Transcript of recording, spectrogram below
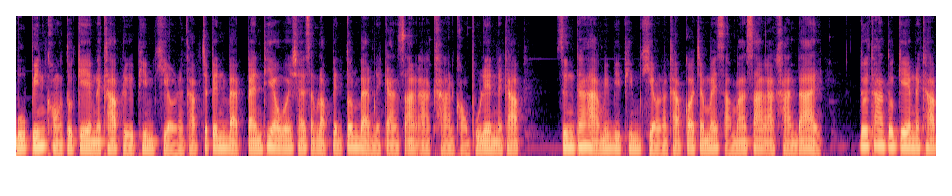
บูปินของตัวเกมนะครับหรือพิมพ์เขียวนะครับจะเป็นแบบแปลนที่เอาไว้ใช้สำหรับเป็นต้นแบบในการสร้างอาคารของผู้เล่นนะครับ ซึ่งถ้าหากไม่มีพิมพ์เขียวนะครับ ก็จะไม่สามารถสร้างอาคารได้ โดยทางตัวเกมนะครับ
